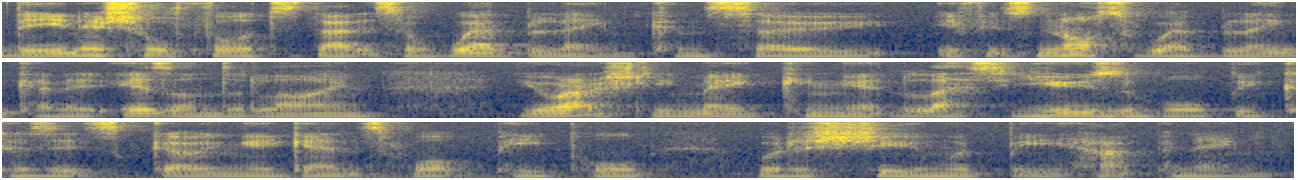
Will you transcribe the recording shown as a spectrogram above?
the initial thought is that it's a web link, and so if it's not a web link and it is underlined, you're actually making it less usable because it's going against what people would assume would be happening.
